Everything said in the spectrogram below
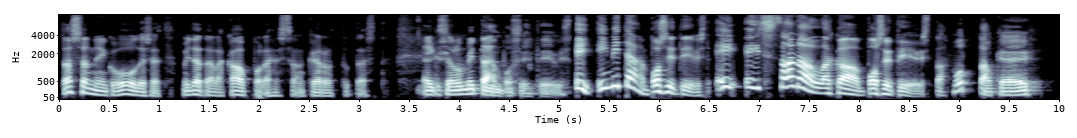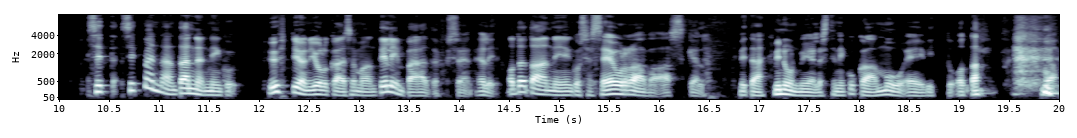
Tässä on niinku uutiset, mitä täällä kauppalehdessä on kerrottu tästä. Eikö se ollut mitään positiivista? Ei, ei mitään positiivista. Ei, ei sanallakaan positiivista, mutta okay. sitten sit mennään tänne niinku yhtiön julkaisemaan tilinpäätökseen. Eli otetaan niinku se seuraava askel, mitä minun mielestäni kukaan muu ei vittu ota. Ja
